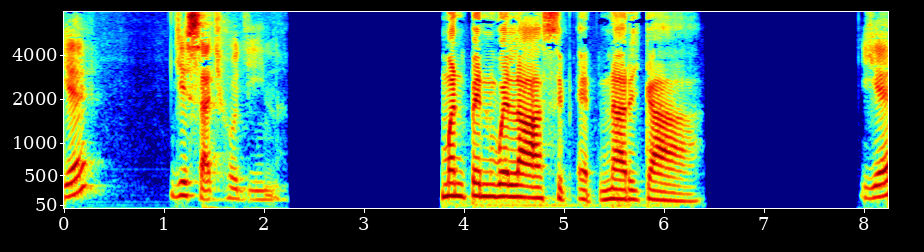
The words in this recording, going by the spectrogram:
je desať hodín มันเป็นเวลาสิบเอ็ดนาฬิกา je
